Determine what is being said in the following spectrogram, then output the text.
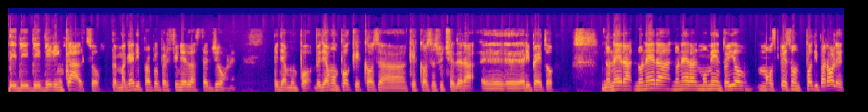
di- di rincalzo, per- magari proprio per finire la stagione. Vediamo un po', vediamo un po' che cosa, che cosa succederà. Eh, ripeto, non era, non, era, non era il momento. Io ho speso un po' di parole,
